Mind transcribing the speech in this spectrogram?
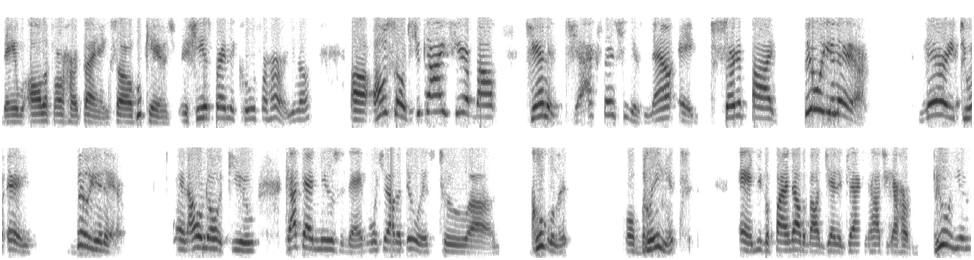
they were all up on her thing. So who cares? If she is pregnant, cool for her, you know. Uh, also, did you guys hear about Janet Jackson? She is now a certified billionaire, married to a billionaire. And I don't know if you got that news today, what you ought to do is to uh, Google it or bling it, and you can find out about Janet Jackson, how she got her billions,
